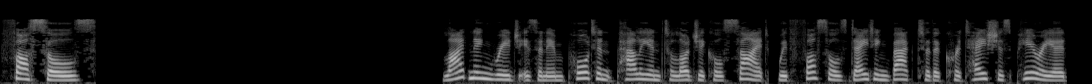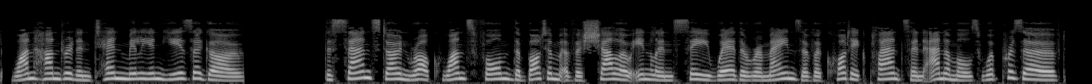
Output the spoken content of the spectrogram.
Fossils Lightning Ridge is an important paleontological site, with fossils dating back to the Cretaceous period, 110 million years ago. The sandstone rock once formed the bottom of a shallow inland sea where the remains of aquatic plants and animals were preserved.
